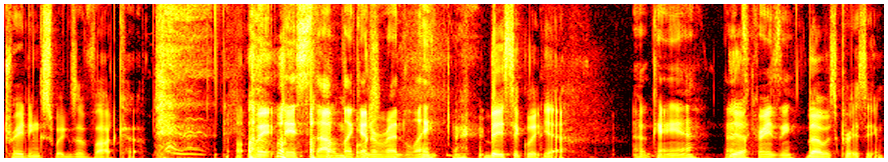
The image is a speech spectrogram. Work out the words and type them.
trading swigs of vodka Wait, they stopped like at a red light? basically yeah okay, yeah. That's Yeah. crazy. That was crazy.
